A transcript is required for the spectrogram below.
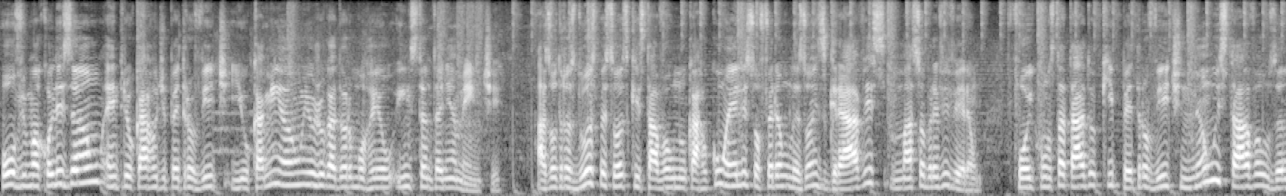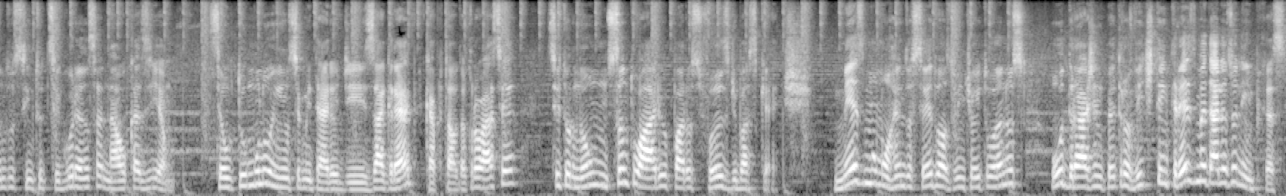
Houve uma colisão entre o carro de Petrovic e o caminhão e o jogador morreu instantaneamente. As outras duas pessoas que estavam no carro com ele sofreram lesões graves, mas sobreviveram. Foi constatado que Petrovic não estava usando o cinto de segurança na ocasião. Seu túmulo em um cemitério de Zagreb, capital da Croácia, se tornou um santuário para os fãs de basquete. Mesmo morrendo cedo, aos 28 anos, o Dražen Petrovic tem três medalhas olímpicas,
